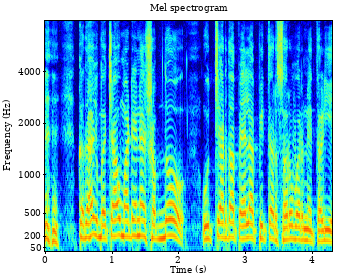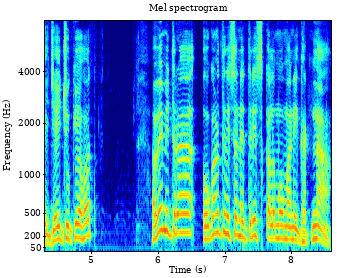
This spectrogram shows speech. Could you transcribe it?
કદાચ બચાવ માટેના શબ્દો ઉચ્ચારતા પહેલા પિતર સરોવરને તળિયે જઈ ચૂક્યો હોત? હવે મિત્ર, ઓગણત્રીસ અને ત્રીસ કલમોમાંની ઘટના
